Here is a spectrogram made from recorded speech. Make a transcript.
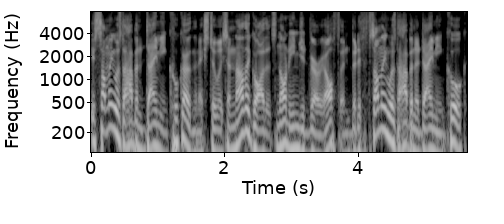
if something was to happen to Damien Cook over the next two weeks, another guy that's not injured very often, but if something was to happen to Damien Cook,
